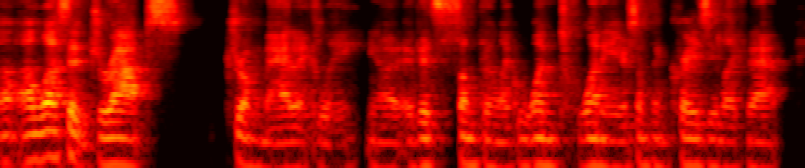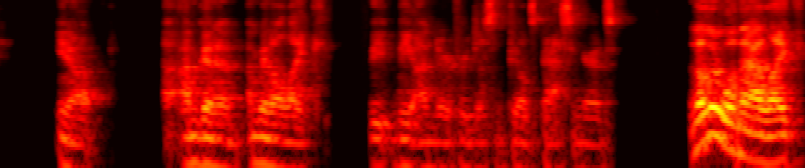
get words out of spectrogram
unless it drops dramatically, you know, if it's something like 120 or something crazy like that, you know, I'm gonna I'm gonna like the, the under for Justin Fields passing yards. Another one that I like,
